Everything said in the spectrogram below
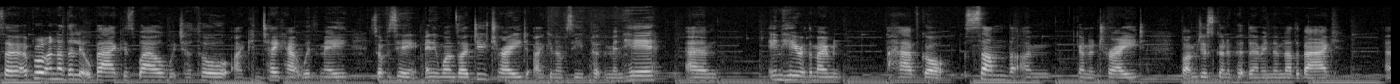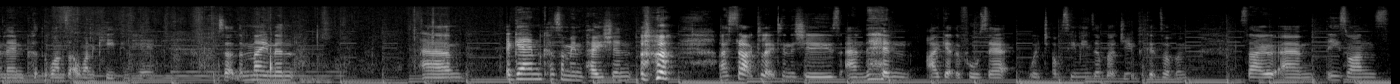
So I brought another little bag as well, which I thought I can take out with me. So obviously any ones I do trade, I can obviously put them in here. Um, in here at the moment, I have got some that I'm going to trade, but I'm just going to put them in another bag and then put the ones that I want to keep in here. So at the moment, um, again because I'm impatient I start collecting the shoes and then I get the full set which obviously means I've got duplicates of them so um, these ones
